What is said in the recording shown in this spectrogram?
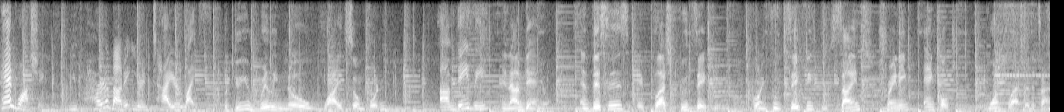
Hand washing. You've heard about it your entire life. But do you really know why it's so important? I'm Daisy. And I'm Daniel. And this is a Flash of Food Safety, growing food safety through science, training, and culture, one flash at a time.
